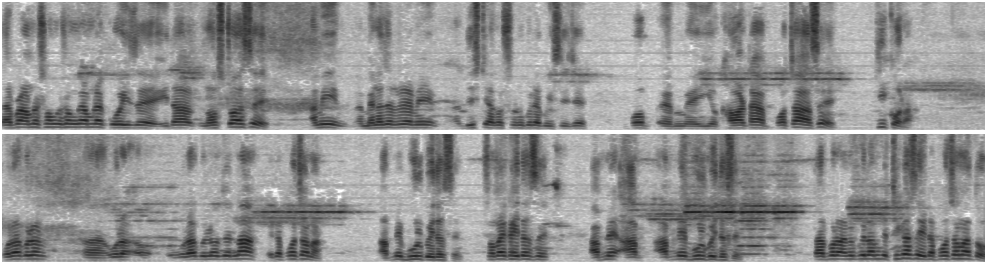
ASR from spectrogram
তারপর আমরা সঙ্গে সঙ্গে আমরা কই যে, এটা নষ্ট আছে? আমি ম্যানেজারের আমি দৃষ্টি আকর্ষণ করে কইছি যে খাওয়াটা পচা আছে? কি করা? ওরা বললেন ওরা ওরা বলল যে, না, এটা পচা না। আপনি ভুল কইতেছেন। সবাই খাইতেছে। আপনি আপনি ভুল কইতেছেন। তারপর আমি বললাম যে, ঠিক আছে, এটা পচা না তো।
